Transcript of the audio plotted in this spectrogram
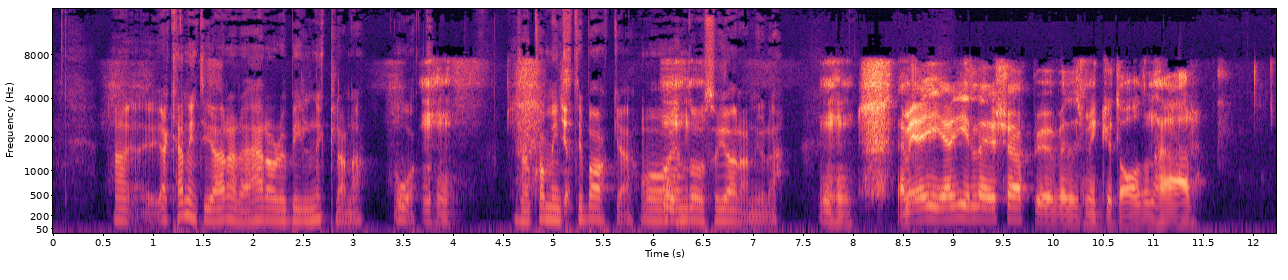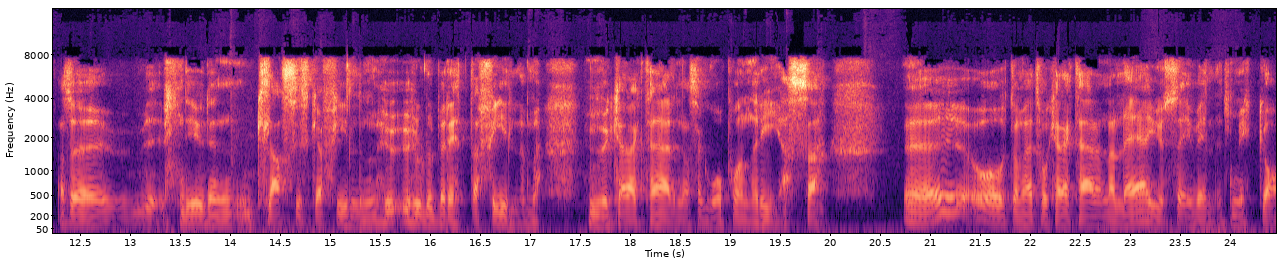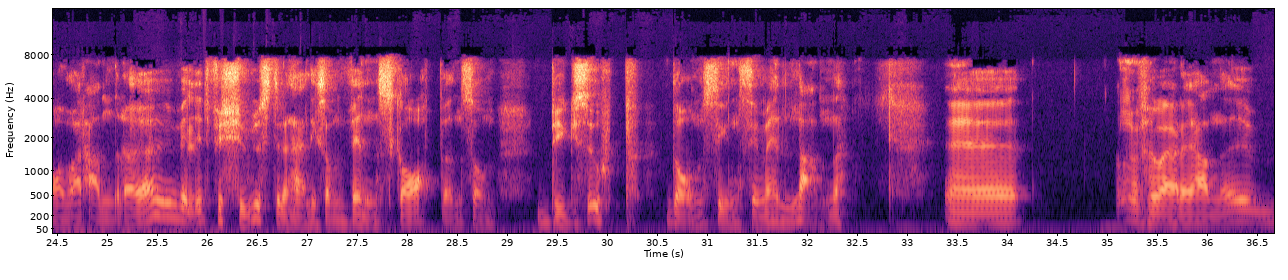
Han, Jag kan inte göra det, här har du bilnycklarna. Åk. Så kom inte tillbaka. Och ändå så gör han ju det. Mhm. Nej, men jag, jag gillar, jag köper ju väldigt mycket av den här Alltså, det är ju den klassiska film, hur, hur du berättar film. Huvudkaraktärerna ska gå på en resa. Eh, och de här två karaktärerna lär ju sig väldigt mycket av varandra. Jag är väldigt förtjust i den här liksom vänskapen som byggs upp dem sinsemellan. Eh, vad är det han,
